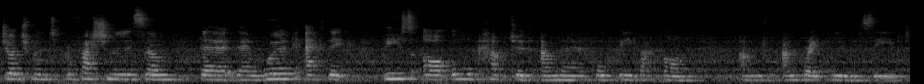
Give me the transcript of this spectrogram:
judgment, professionalism, their, their work ethic, these are all captured and therefore feedback on and, and gratefully received.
